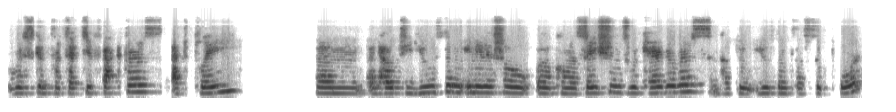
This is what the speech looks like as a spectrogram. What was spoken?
risk and protective factors at play um, and how to use them in initial uh, conversations with caregivers and how to use them for support.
